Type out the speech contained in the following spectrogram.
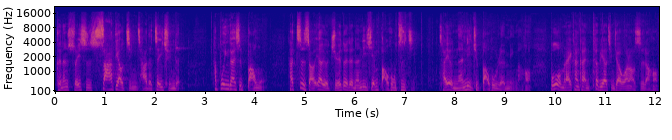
可能随时杀掉警察的这一群人。他不应该是保姆，他至少要有绝对的能力先保护自己，才有能力去保护人民嘛，哈。不过我们来看看，特别要请教王老师了哈。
